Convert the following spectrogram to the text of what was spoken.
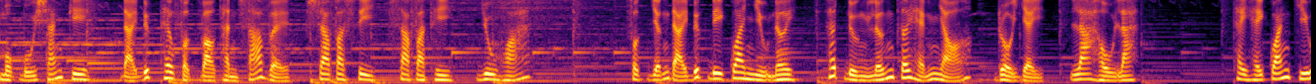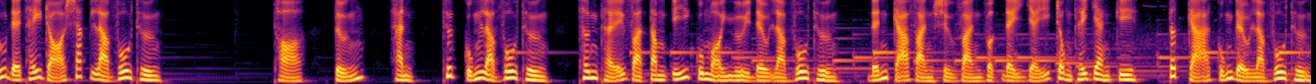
Một buổi sáng kia, Đại Đức theo Phật vào thành xá vệ, Savasi, Savathi, du hóa. Phật dẫn Đại Đức đi qua nhiều nơi, hết đường lớn tới hẻm nhỏ, rồi dạy, la hầu la. Thầy hãy quán chiếu để thấy rõ sắc là vô thường. Thọ, tưởng, hành, thức cũng là vô thường, thân thể và tâm ý của mọi người đều là vô thường, đến cả vạn sự vạn vật đầy dẫy trong thế gian kia, tất cả cũng đều là vô thường.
